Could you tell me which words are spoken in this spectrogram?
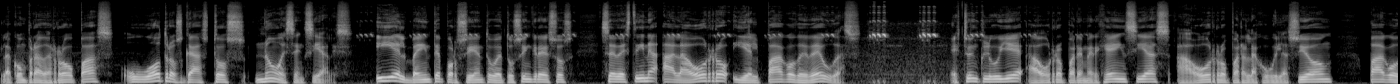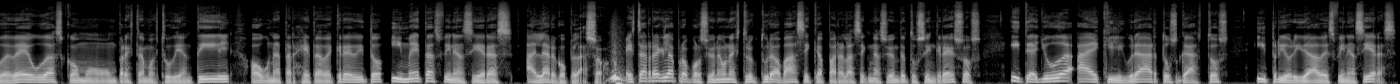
la compra de ropas u otros gastos no esenciales. Y el 20% de tus ingresos se destina al ahorro y el pago de deudas. Esto incluye ahorro para emergencias, ahorro para la jubilación, pago de deudas como un préstamo estudiantil o una tarjeta de crédito y metas financieras a largo plazo. Esta regla proporciona una estructura básica para la asignación de tus ingresos y te ayuda a equilibrar tus gastos y prioridades financieras.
